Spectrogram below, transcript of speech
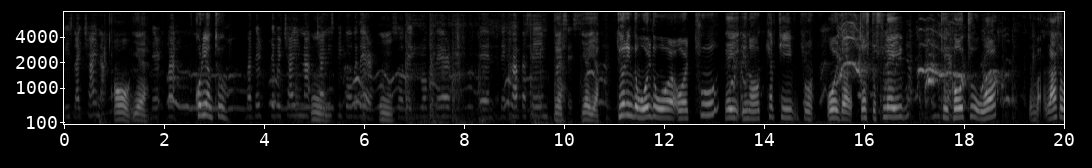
is like China. oh yeah They're, but Korean too but there, they were China Mm. Chinese people over there. Mm. So they grew over there, and they have the same Yeah, dresses. yeah, yeah. During the World War or two, they, you know, captive for all the just the slave to go to work. The lots of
